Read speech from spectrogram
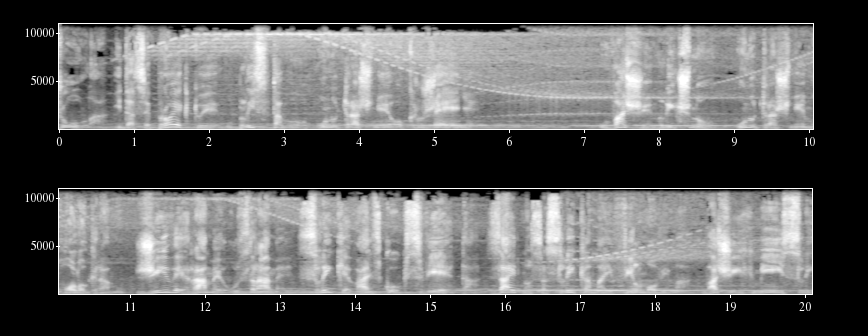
čula i da se projektuje u blistavo unutrašnje okruženje. U vašem ličnom unutrašnjem hologramu žive rame uz rame slike vanjskog svijeta zajedno sa slikama i filmovima vaših misli,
